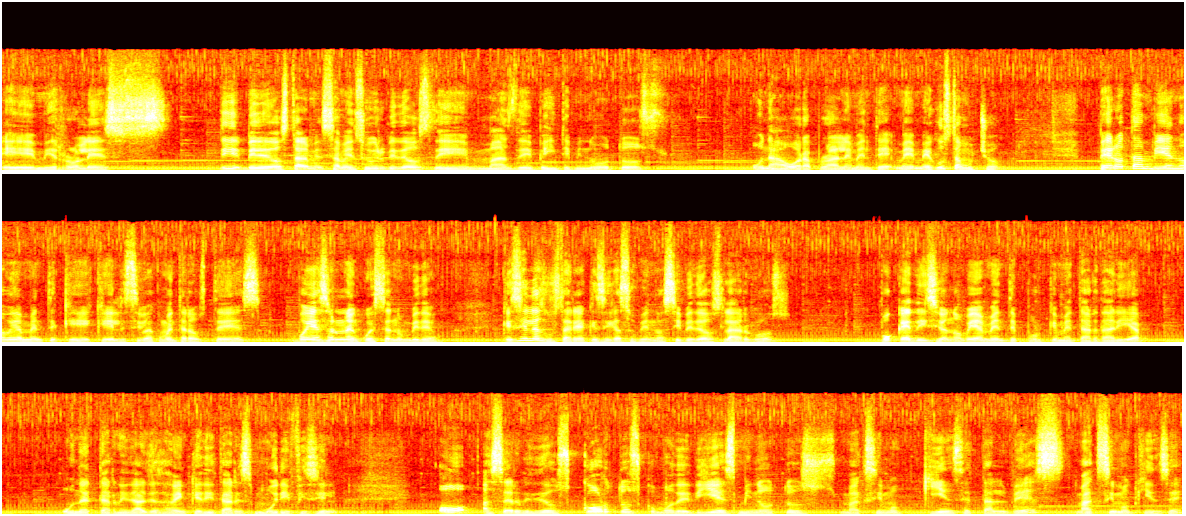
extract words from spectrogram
Eh, mi rol es videos, saben subir videos de más de 20 minutos, una hora probablemente. Me, gusta mucho. Pero también, obviamente, que, les iba a comentar a ustedes. Voy a hacer una encuesta en un video. Que si les gustaría que siga subiendo así videos largos. Poca edición, obviamente, porque me tardaría una eternidad. Ya saben que editar es muy difícil. O hacer videos cortos, como de 10 minutos, máximo 15 tal vez. Máximo 15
